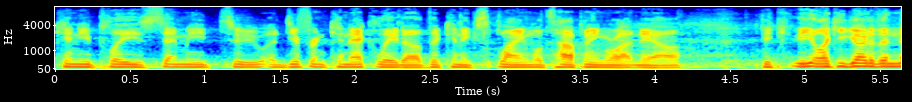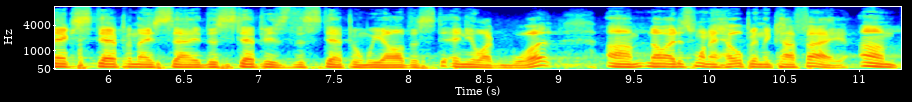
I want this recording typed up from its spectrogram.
Can you please send me to a different Connect leader that can explain what's happening right now? Like you go to the next step and they say, the step is the step and we are the step. And you're like, what? Um, no, I just want to help in the cafe. Um,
